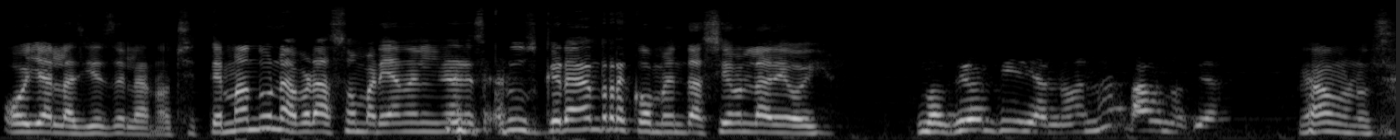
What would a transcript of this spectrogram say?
Hoy a las 10 de la noche. Te mando un abrazo, Mariana Linares Cruz. Gran recomendación la de hoy. Nos dio envidia, ¿no, Ana? Vámonos ya. Vámonos.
